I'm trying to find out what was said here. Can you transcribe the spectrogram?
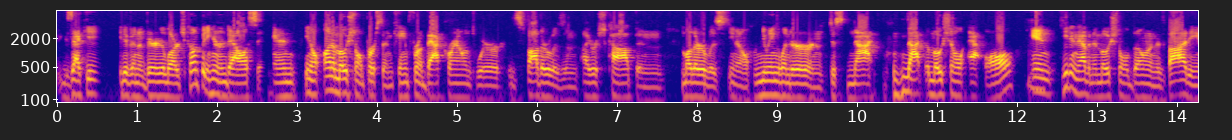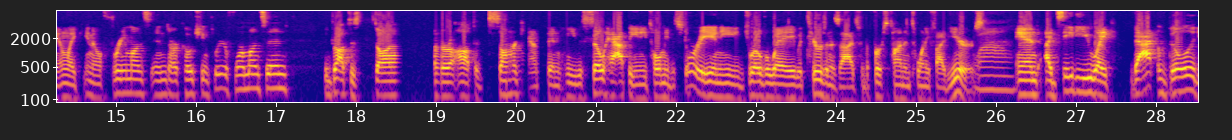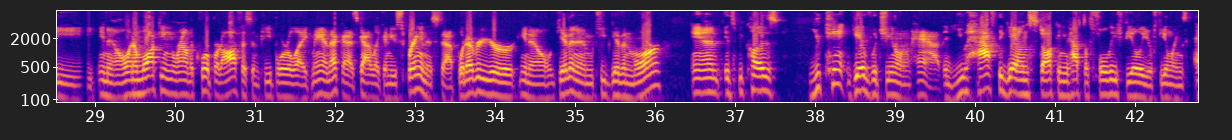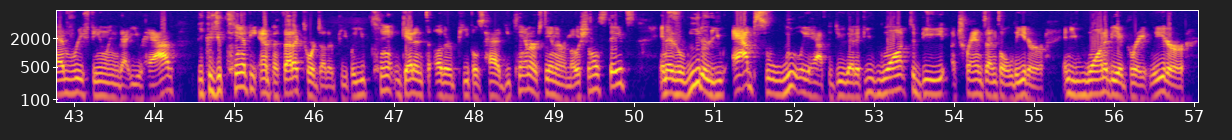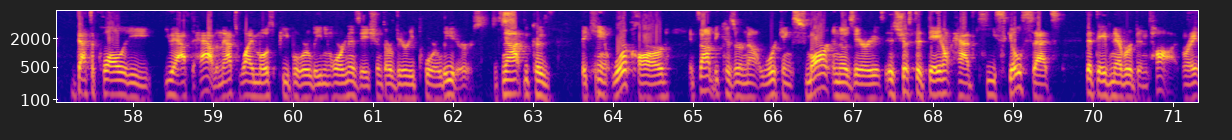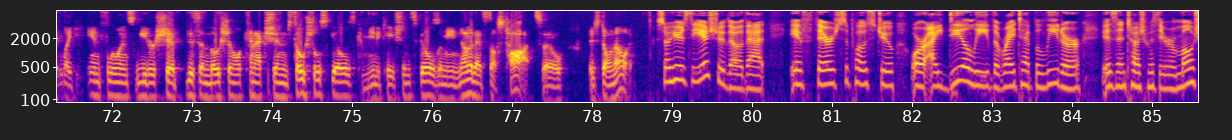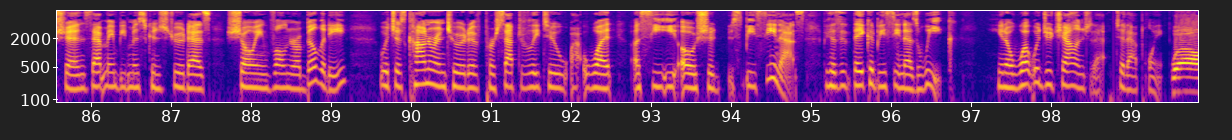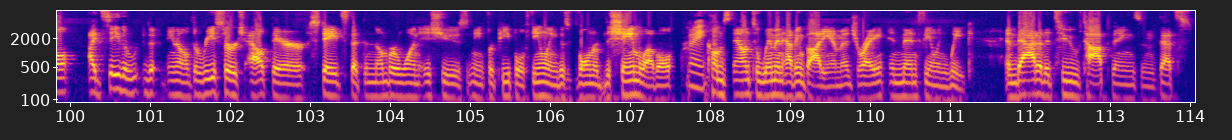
executive in a very large company here in Dallas, and you know, unemotional person came from a background where his father was an Irish cop and mother was you know New Englander and just not not emotional at all. Mm-hmm. And he didn't have an emotional bone in his body. And like you know, three months into our coaching, three or four months in, he dropped his daughter off at summer camp and he was so happy and he told me the story and he drove away with tears in his eyes for the first time in 25 years. Wow. And I'd say to you like that ability, you know, and I'm walking around the corporate office and people are like, "Man, that guy's got like a new spring in his step. Whatever you're, you know, giving him, keep giving more." And it's because you can't give what you don't have and you have to get unstuck and you have to fully feel your feelings every feeling that you have because you can't be empathetic towards other people. You can't get into other people's heads you can't understand their emotional states. And as a leader you absolutely have to do that. If you want to be a transcendental leader and you want to be a great leader that's a quality you have to have. And that's why most people who are leading organizations are very poor leaders. It's not because they can't work hard. It's not because they're not working smart in those areas. It's just that they don't have key skill sets that they've never been taught, right? Like influence, leadership, this emotional connection, social skills, communication skills. I mean, none of that stuff's taught. So they just don't know it. So here's the issue, though, that if they're supposed to, or ideally, the right type of leader is in touch with their emotions, that may be misconstrued as showing vulnerability which is counterintuitive perceptively to what a CEO should be seen as, because they could be seen as weak. You know, what would you challenge that to that point? Well, I'd say the, the, you know the research out there states that the number one issues I mean for people feeling this vulnerable the shame level right. comes down to women having body image right and men feeling weak and that are the two top things and that's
